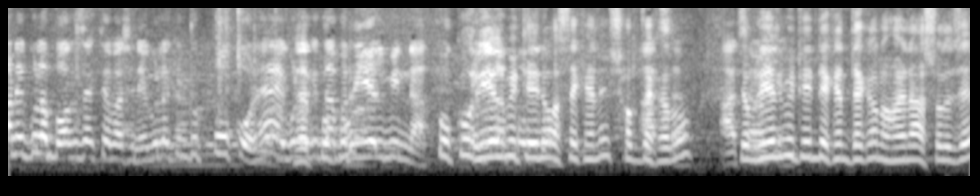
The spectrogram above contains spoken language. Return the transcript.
অনেকগুলো বক্স দেখতে পাচ্ছেন। এগুলো কিন্তু পোকোর হ্যাঁ? এগুলো কিন্তু রিয়েলমি না। পোকো রিয়েলমি টেনও আছে এখানে সব দেখাবো। আচ্ছা, যেমন রিয়েলমি টেন এখানে দেখানো হয় না আসলে যে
